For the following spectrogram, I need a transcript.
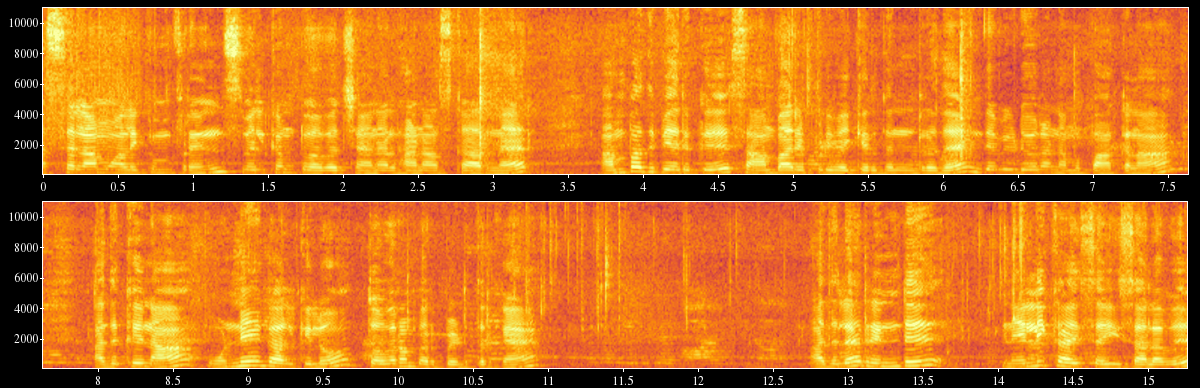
அஸ்ஸலாம் வலைக்கும் friends welcome to our channel Hana's corner ஐம்பது பேருக்கு சாம்பார் எப்படி வைக்கிறதுன்றத இந்த வீடியோவில் நம்ம பார்க்கலாம். அதுக்கு நான் ஒன்றே கால் கிலோ துவரம் பருப்பு எடுத்திருக்கேன். அதில் ரெண்டு நெல்லிக்காய் சைஸ் அளவு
